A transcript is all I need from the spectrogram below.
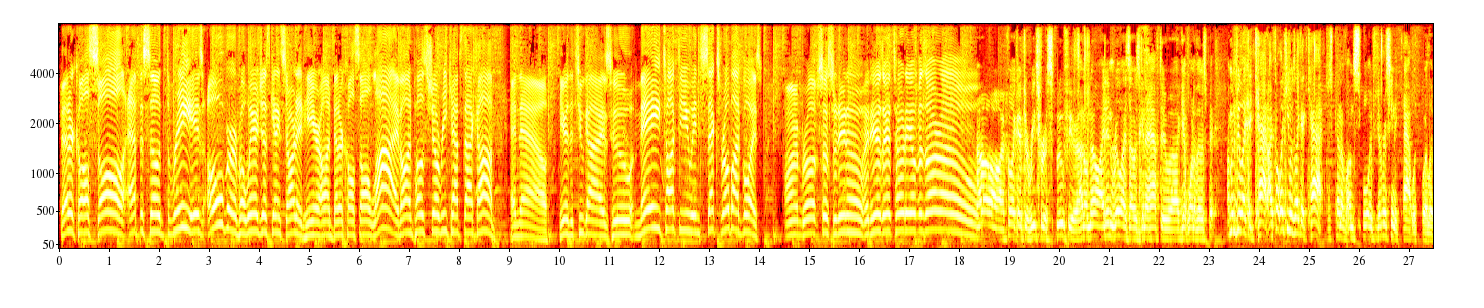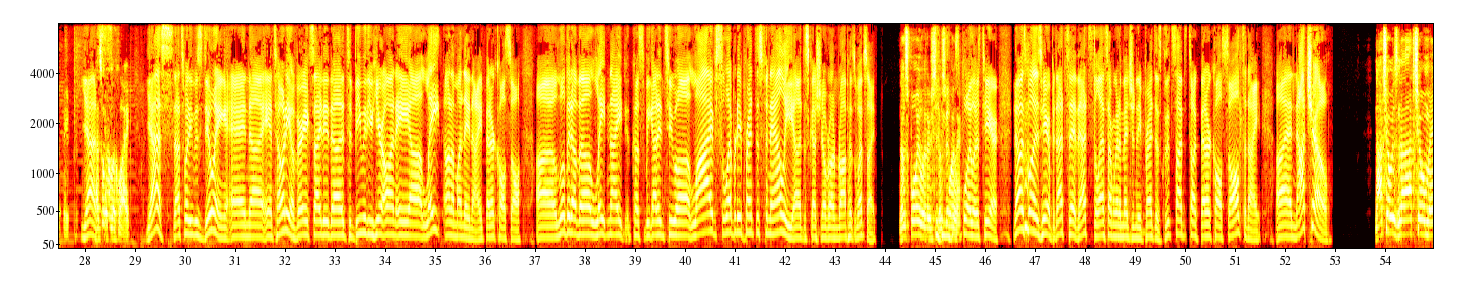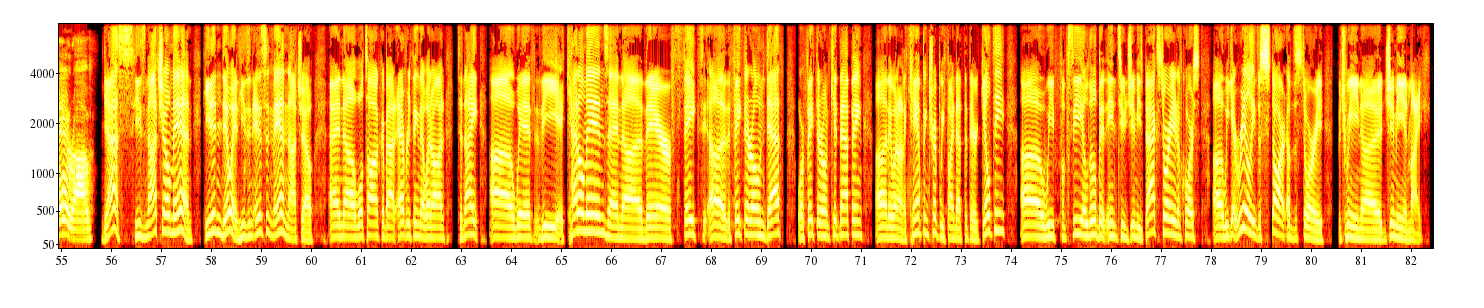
Better Call Saul episode three is over, but we're just getting started here on Better Call Saul live on postshowrecaps.com. And now, here are the two guys who may talk to you in sex robot voice. I'm Rob Cesternino, and here's Antonio Bizarro. Oh, I feel like I have to reach for a spoof here. I don't know. I didn't realize I was going to have to uh, get one of those. Pa- I'm going to be like a cat. I felt like he was like a cat, just kind of unspooled. If you've ever seen a cat with toilet paper, Yes. that's what I look like. Yes, that's what he was doing. And uh, Antonio, very excited uh, to be with you here on a uh, late on a Monday night. Better call Saul. Uh, a little bit of a late night because we got into a live Celebrity Apprentice finale uh, discussion over on Rob has a website. No spoilers. No no spoilers. here. No spoilers here, but that's it. That's the last time we're going to mention The Apprentice because it's time to talk Better Call Saul tonight. Uh, Nacho. Nacho is Nacho Man, Rob. Yes, he's Nacho Man. He didn't do it. He's an innocent man, Nacho. And uh, we'll talk about everything that went on tonight uh, with the Kettlemans and uh, their faked, uh, faked their own death or fake their own kidnapping. Uh, they went on a camping trip. We find out that they're guilty. Uh, we f- see a little bit into Jimmy's backstory, and of course, uh, we get really the start of the story between uh, Jimmy and Mike.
